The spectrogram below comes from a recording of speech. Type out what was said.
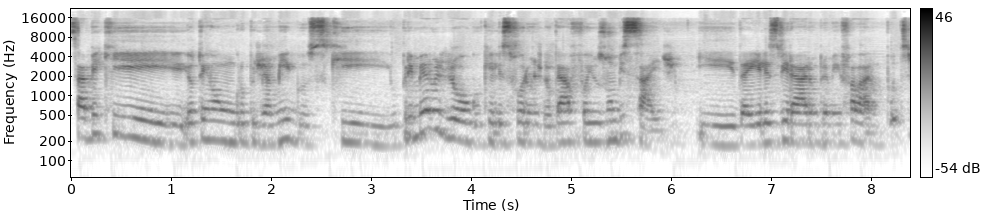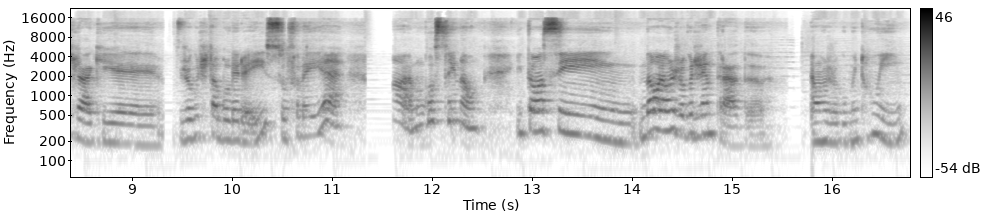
Sabe que eu tenho um grupo de amigos que o primeiro jogo que eles foram jogar foi o Zombicide. E daí eles viraram para mim e falaram: Putz, já que é jogo de tabuleiro é isso? Eu falei: É. Ah, não gostei não. Então, assim, não é um jogo de entrada. É um jogo muito ruim.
